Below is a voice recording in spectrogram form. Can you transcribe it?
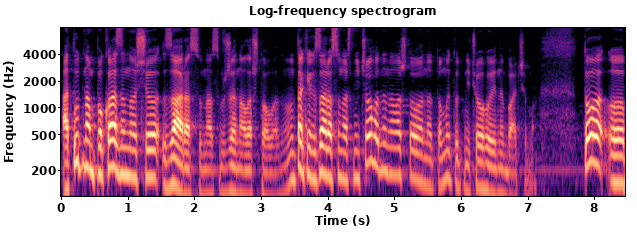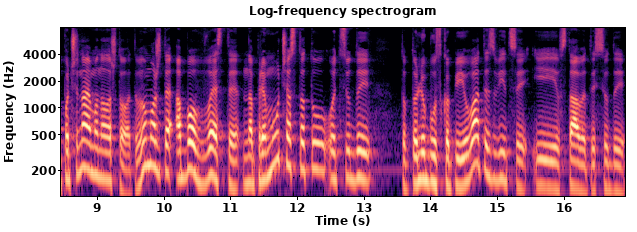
А тут нам показано, що зараз у нас вже налаштовано. Ну, так як зараз у нас нічого не налаштовано, то ми тут нічого і не бачимо. То е, починаємо налаштовувати. Ви можете або ввести напряму частоту от сюди, тобто любу скопіювати звідси і вставити сюди,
